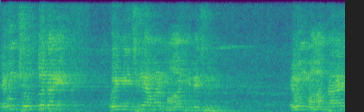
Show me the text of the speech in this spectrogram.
এবং চোদ্দ তারিখ ওই মিছিলে আমার মা হেঁটেছিলেন। এবং মা প্রায়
